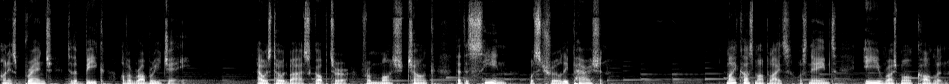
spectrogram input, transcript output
on its branch to the beak of a robbery jay. I was told by a sculptor from Mauch Chunk that the scene was truly Parisian. My cosmopolite was named E. Rushmore Coglan,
